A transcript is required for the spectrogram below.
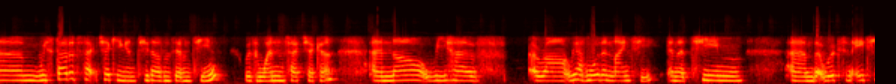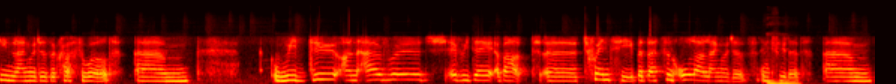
um, we started fact checking in 2017 with one fact checker, and now we have around we have more than 90 in a team um, that works in 18 languages across the world. Um, we do, on average, every day about uh, 20, but that's in all our languages included. Um,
